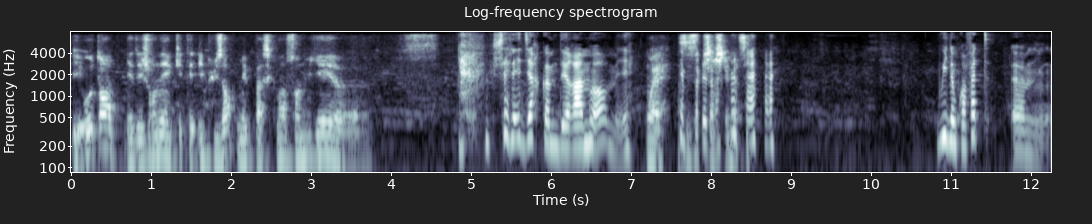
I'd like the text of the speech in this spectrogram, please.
Et autant, il y a des journées qui étaient épuisantes, mais parce qu'on s'ennuyait. Euh, J'allais dire comme des rats morts, mais. Ouais, c'est ça que je cherchais, merci. oui, donc en fait, euh,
